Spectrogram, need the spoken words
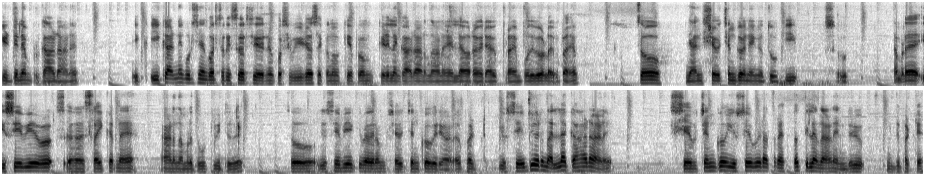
കിഡിലം കാർഡാണ് ഈ- കാടിനെ കുറിച്ച് ഞാൻ കുറച്ച് റിസർച്ച് ചെയ്തിരുന്നു കുറച്ച് വീഡിയോസ് ഒക്കെ നോക്കിയപ്പം കിടിലം കാർഡാണെന്നാണ് എല്ലാവരുടെയും ഒരു അഭിപ്രായം പൊതുവെയുള്ള അഭിപ്രായം. സോ ഞാൻ ഷെവ്ചെങ്കോനെ അങ്ങ് തൂക്കി. സോ നമ്മുടെ യുസേബിയോ സ്ട്രൈക്കറിനെ ആണ് നമ്മൾ തൂക്കി വിറ്റത്. സോ യുസേബിയയ്ക്ക് പകരം ഷെവ്ചെൻകോ വരികയാണ്. ബട്ട് യുസേബിയ ഒരു നല്ല കാർഡാണ് ഷെവ്ചെൻകോ യുസേബിയുടെ അത്ര എത്തത്തില്ലെന്നാണ് എന്റെ ഒരു ഇത്. ബട്ട്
